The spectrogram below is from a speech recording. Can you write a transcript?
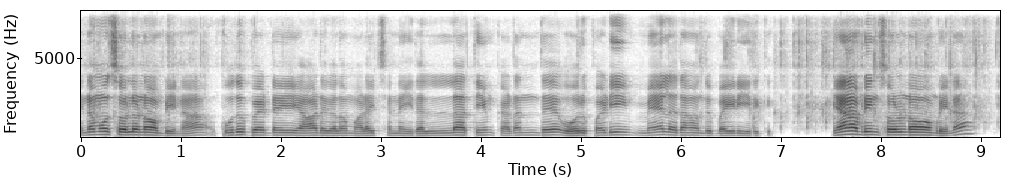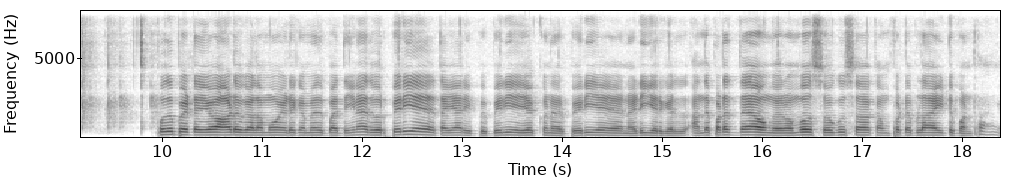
இன்னமும் சொல்லணும் அப்படின்னா புதுப்பேட்டை ஆடுகளம் அடைச்சென்னை இது எல்லாத்தையும் கடந்த ஒரு படி மேலே தான் வந்து பைரி இருக்குது ஏன் அப்படின்னு சொல்லணும் அப்படின்னா புதுப்பேட்டையோ ஆடுகளமோ எடுக்கும்போது பார்த்தீங்கன்னா அது ஒரு பெரிய தயாரிப்பு பெரிய இயக்குனர் பெரிய நடிகர்கள் அந்த படத்தை அவங்க ரொம்ப சொகுசாக கம்ஃபர்டபுளாக ஆகிட்டு பண்ணுறாங்க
